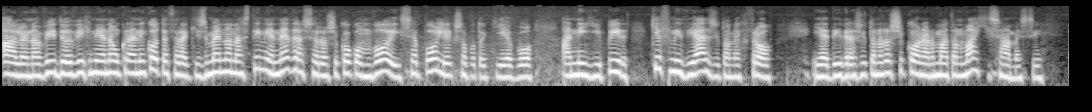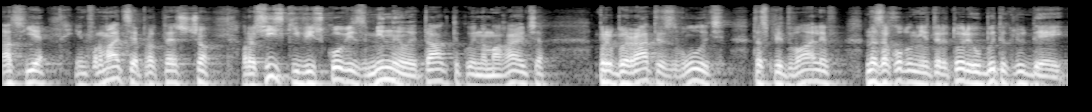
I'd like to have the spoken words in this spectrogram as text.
Άλλο ένα βίντεο δείχνει ένα Ουκρανικό τεθωρακισμένο να στείνει ενέδρα σε ρωσικό κομβόι σε πόλη έξω από το Κίεβο. Ανοίγει πυρ και φνηδιάζει τον εχθρό. Η αντίδραση των ρωσικών αρμάτων μάχη άμεση. У нас є інформація про те, що російські військові змінили тактику і намагаються прибирати з вулиць та з підвалів на захопленій території убитих людей,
